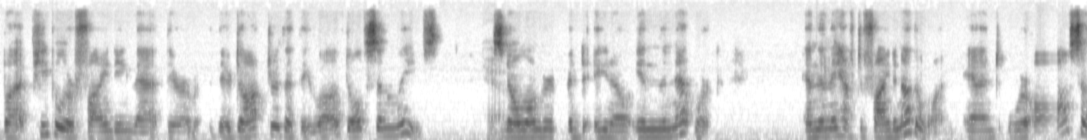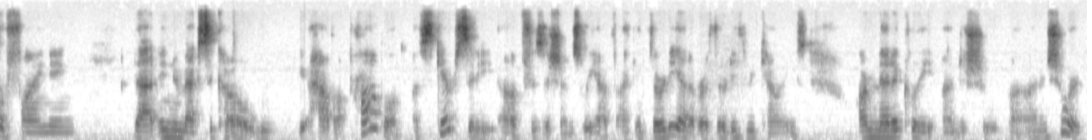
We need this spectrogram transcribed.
but people are finding that their their doctor that they loved all of a sudden leaves. Yeah. It's no longer you know in the network, and then they have to find another one. And we're also finding that in New Mexico we have a problem, of scarcity of physicians. We have I think 30 out of our 33 counties are medically uninsured, uh, uninsured.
